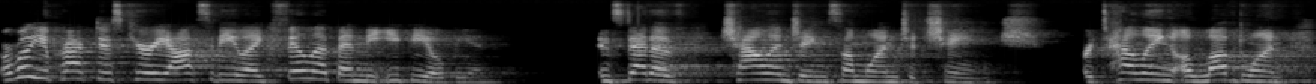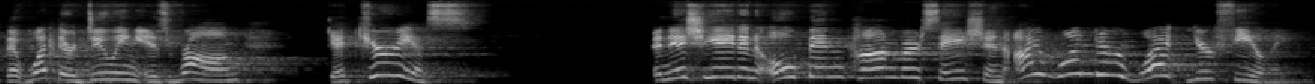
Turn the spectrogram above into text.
Or will you practice curiosity like Philip and the Ethiopian? Instead of challenging someone to change or telling a loved one that what they're doing is wrong, get curious. Initiate an open conversation. I wonder what you're feeling.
